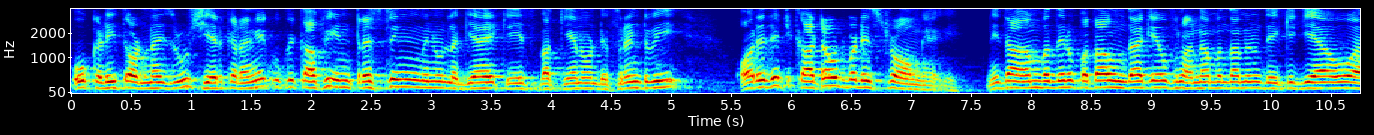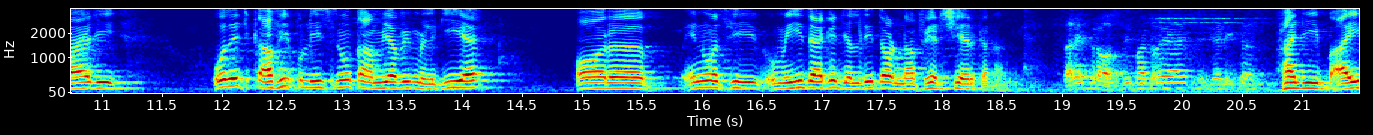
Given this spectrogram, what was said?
ਉਹ ਕੜੀ ਤੁਹਾਡੇ ਨਾਲ ਜ਼ਰੂਰ ਸ਼ੇਅਰ ਕਰਾਂਗੇ, ਕਿਉਂਕਿ ਕਾਫੀ ਇੰਟਰਸਟਿੰਗ ਮੈਨੂੰ ਲੱਗਿਆ ਇਹ ਕੇਸ ਬਾਕੀਆਂ ਨਾਲੋਂ ਡਿਫਰੈਂਟ ਵੀ। ਔਰ ਇਹਦੇ ਚ ਕੱਟ ਆਊਟ ਬੜੇ ਸਟਰੋਂਗ ਹੈਗੇ। ਨਹੀਂ ਤਾਂ ਆਮ ਬੰਦੇ ਨੂੰ ਪਤਾ ਹੁੰਦਾ ਕਿ ਉਹ ਫਲਾਣਾ ਬੰਦਾ ਮੈਨੂੰ ਦੇ ਕੇ ਗਿਆ ਉਹ ਆਇਆ ਜੀ। ਉਹਦੇ ਚ ਕਾਫੀ ਪੁਲਿਸ ਨੂੰ ਕਾਮਯਾਬੀ ਮਿਲ ਗਈ ਹੈ ਔਰ ਇਹਨੂੰ ਅਸੀਂ ਉਮੀਦ ਹੈ ਕਿ ਜਲਦੀ ਤੁਹਾਡੇ ਨਾਲ ਫਿਰ ਸ਼ੇਅਰ ਕਰਾਂਗੇ। ਸਾਰੇ ਕ੍ਰਾਸ ਦੀ ਬਾਰਡਰ ਹੈ ਜਿਹੜੀ ਹਾਂਜੀ ਆਈ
